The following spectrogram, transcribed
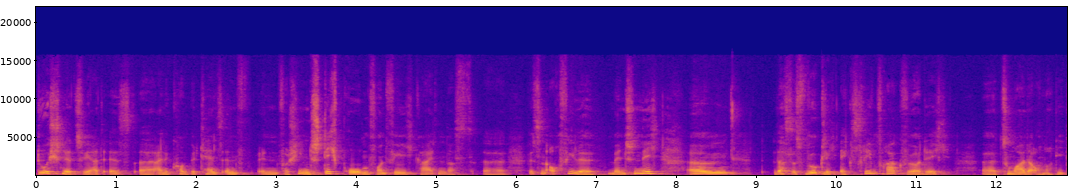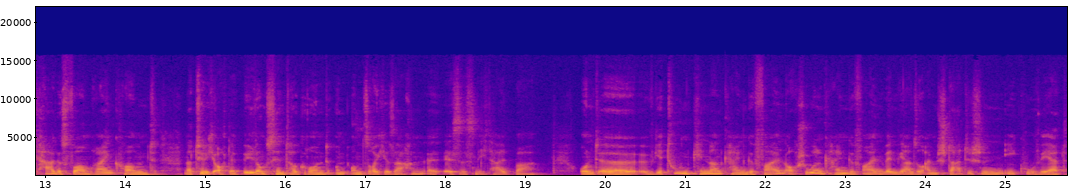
Durchschnittswert ist, äh, eine Kompetenz in, in verschiedenen Stichproben von Fähigkeiten, das äh, wissen auch viele Menschen nicht, ähm, das ist wirklich extrem fragwürdig, äh, zumal da auch noch die Tagesform reinkommt, natürlich auch der Bildungshintergrund und, und solche Sachen. Äh, es ist nicht haltbar. Und äh, wir tun Kindern keinen Gefallen, auch Schulen keinen Gefallen, wenn wir an so einem statischen IQ-Wert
